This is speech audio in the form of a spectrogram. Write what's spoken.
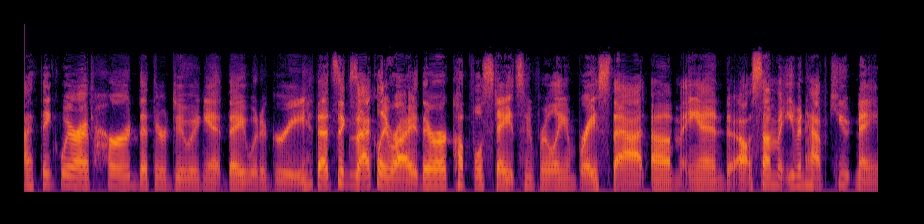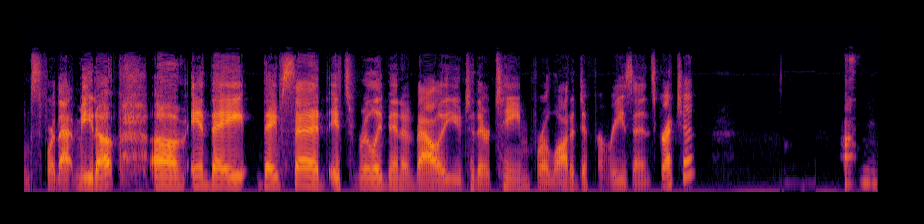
I think where I've heard that they're doing it, they would agree. That's exactly right. There are a couple of states who've really embraced that, um, and uh, some even have cute names for that meetup. Um, and they they've said it's really been a value to their team for a lot of different reasons. Gretchen. Um,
